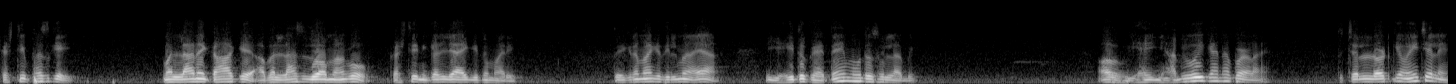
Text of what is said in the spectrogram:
کشتی پھنس گئی۔ ملا نے کہا کہ اب اللہ سے دعا مانگو، کشتی نکل جائے گی تمہاری۔ تو اکرما کے دل میں آیا، یہی تو کہتے ہیں محمد رسول اللہ بھی۔ اور یہاں بھی وہی کہنا پڑ رہا ہے۔ تو چلو لوٹ کے وہیں چلیں۔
